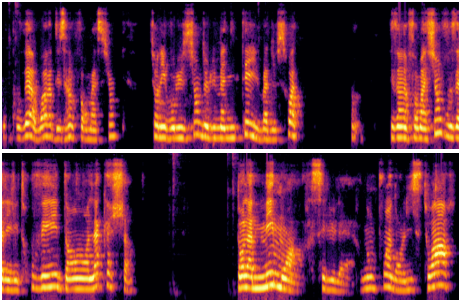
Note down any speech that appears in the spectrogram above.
vous pouvez avoir des informations sur l'évolution de l'humanité, il va de soi. Ces informations, vous allez les trouver dans l'akasha, dans la mémoire cellulaire, non point dans l'histoire,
